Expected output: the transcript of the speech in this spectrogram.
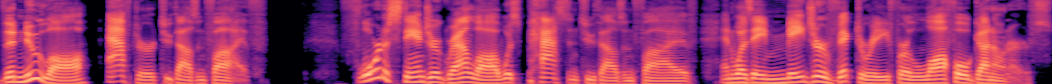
The new law after 2005. Florida Stand Your Ground law was passed in 2005 and was a major victory for lawful gun owners.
